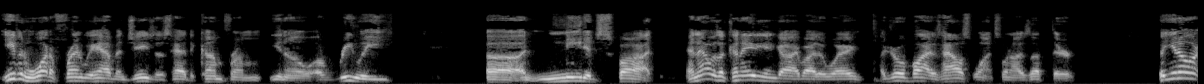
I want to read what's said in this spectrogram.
Even what a friend we have in Jesus had to come from, you know, a really, uh, needed spot and that was a Canadian guy, by the way. I drove by his house once when I was up there. But you know,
